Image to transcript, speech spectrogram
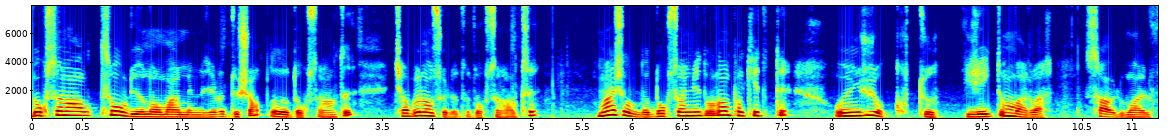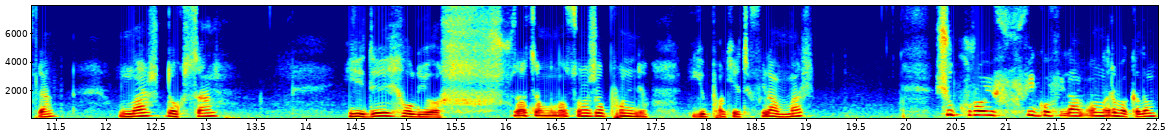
96 oluyor normal menajerde. Duchamp'la da 96. Xabi Alonso'yla da 96. Marshall'da da 97 olan pakette oyuncu yoktu. Diyecektim var var. Saul Mal falan. Bunlar 97 oluyor. Zaten bundan sonra Japonya ligi paketi falan var. Şu Cruyff, Figo falan onlara bakalım.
